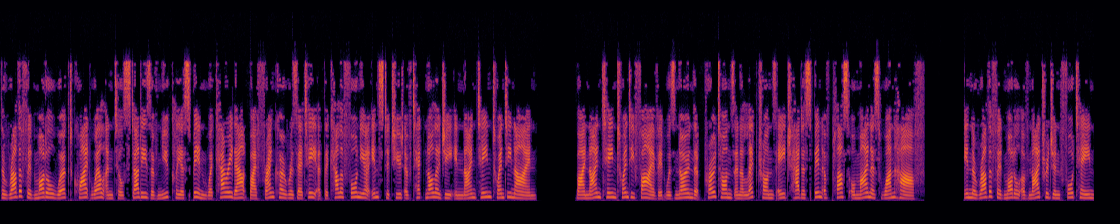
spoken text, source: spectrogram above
The Rutherford model worked quite well until studies of nuclear spin were carried out by Franco Rasetti at the California Institute of Technology in 1929. By 1925 it was known that protons and electrons each had a spin of plus or minus one half. In the Rutherford model of nitrogen-14,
